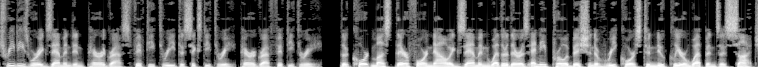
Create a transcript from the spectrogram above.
Treaties were examined in paragraphs 53 to 63. Paragraph 53. The court must therefore now examine whether there is any prohibition of recourse to nuclear weapons as such,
